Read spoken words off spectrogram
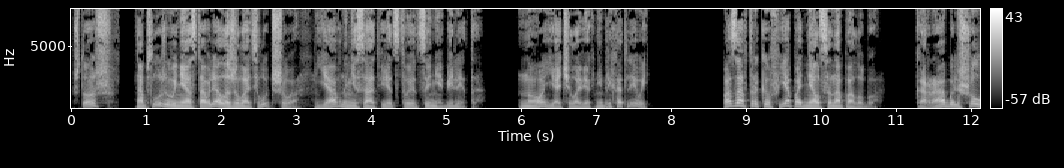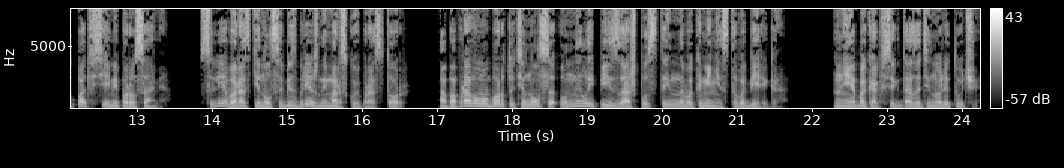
Что ж, обслуживание оставляло желать лучшего, явно не соответствуя цене билета. Но я человек неприхотливый. Позавтракав, я поднялся на палубу. Корабль шел под всеми парусами. Слева раскинулся безбрежный морской простор, а по правому борту тянулся унылый пейзаж пустынного каменистого берега. Небо, как всегда, затянули тучи.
